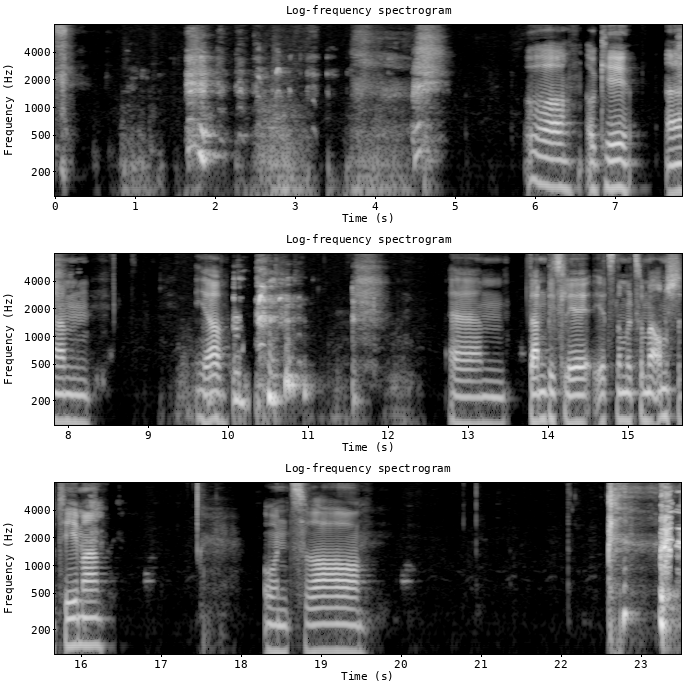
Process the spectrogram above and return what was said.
Oh, okay. Ähm, ja. ähm, dann ein bisschen jetzt nochmal zum ernsten Thema. Und zwar.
